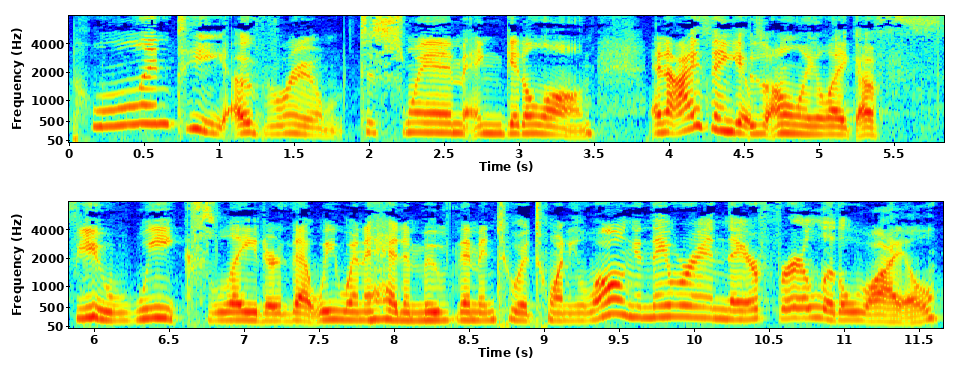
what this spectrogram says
plenty of room to swim and get along. And I think it was only like a few weeks later that we went ahead and moved them into a 20 long, and they were in there for a little while.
